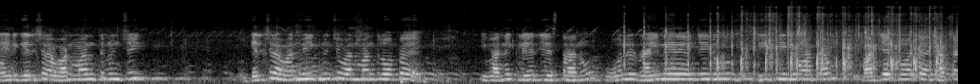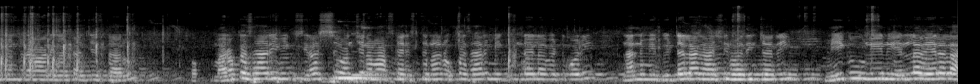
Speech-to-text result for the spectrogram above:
నేను గెలిచిన వన్ మంత్ నుంచి గెలిచిన వన్ వీక్ నుంచి వన్ మంత్ లోపే ఇవన్నీ క్లియర్ చేస్తాను. ఓన్లీ డ్రైనేజీలు సీసీలు మాత్రం బడ్జెట్ బట్టి అది అక్కడి నుంచి రావాలి కట్టా చేస్తారు. మరొకసారి మీకు శిరస్సు వంచి నమస్కరిస్తున్నాను. ఒక్కసారి మీ గుండెలో పెట్టుకొని నన్ను మీ బిడ్డలాగా ఆశీర్వదించండి. మీకు నేను ఎల్ల వేళలా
